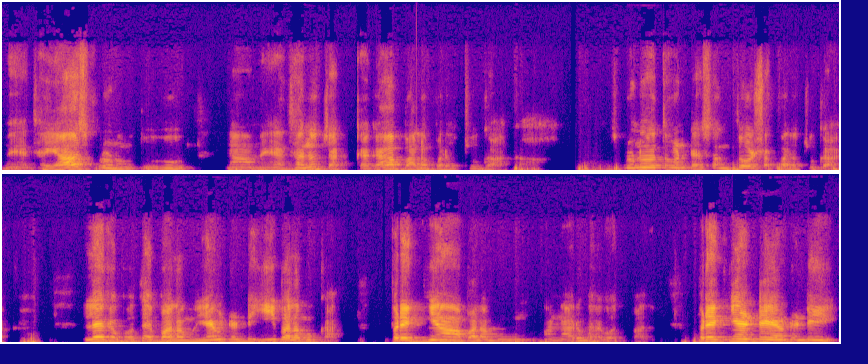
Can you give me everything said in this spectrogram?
మేధయా స్పృణోతు నా మేధను చక్కగా బలపరచుగాక. స్పృణోతు అంటే సంతోషపరచుగాక. లేకపోతే బలము ఏమిటంటే ఈ బలము కాదు. ప్రజ్ఞా బలము అన్నారు భగవత్పాదు ప్రజ్ఞ అంటే ఏమిటండి?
